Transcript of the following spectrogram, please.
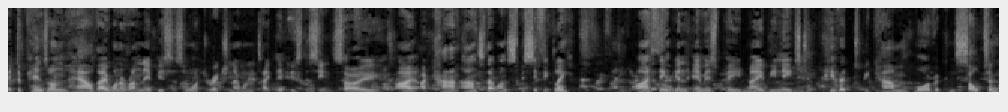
It depends on how they want to run their business and what direction they want to take their business in. So I, I can't answer that one specifically. I think an MSP maybe needs to pivot to become more of a consultant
